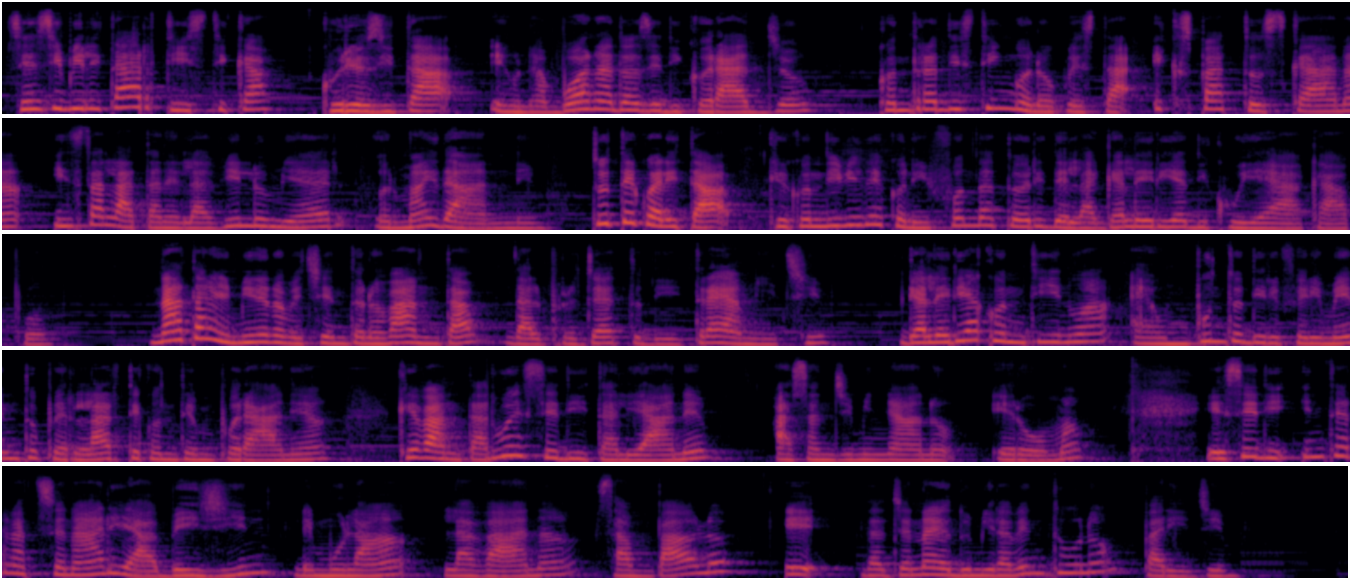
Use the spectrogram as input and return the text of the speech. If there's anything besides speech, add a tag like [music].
Sensibilità artistica, curiosità e una buona dose di coraggio contraddistinguono questa expat toscana installata nella Ville Lumière ormai da anni. Tutte qualità che condivide con i fondatori della galleria di cui è a capo. Nata nel 1990 dal progetto di tre amici, Galleria Continua è un punto di riferimento per l'arte contemporanea che vanta due sedi italiane a San Gimignano e Roma e sedi internazionali a Beijing, Le Moulin, La Havana, San Paolo e da gennaio 2021 Parigi.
